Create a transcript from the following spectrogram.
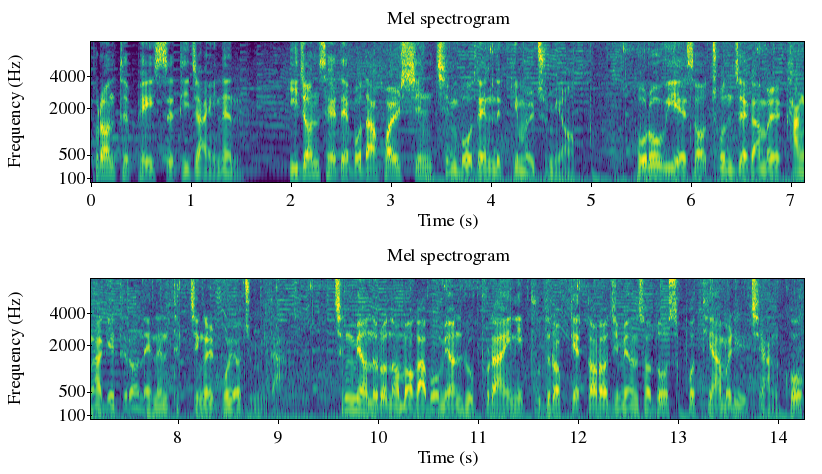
프런트 페이스 디자인은 이전 세대보다 훨씬 진보된 느낌을 주며 도로 위에서 존재감을 강하게 드러내는 특징을 보여줍니다. 측면으로 넘어가 보면 루프라인이 부드럽게 떨어지면서도 스포티함을 잃지 않고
